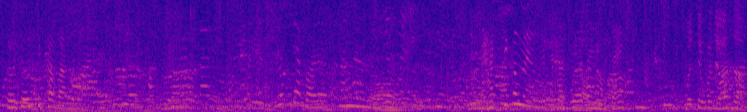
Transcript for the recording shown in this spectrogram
너 솔직하고 안 가. 실제 말을 하면 이제 다 찍으면 우리 다 돌아다니는 거다. 번쩍번쩍 한다.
